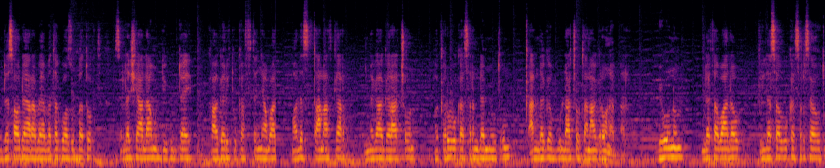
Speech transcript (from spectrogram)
ወደ ሳውዲ አረቢያ በተጓዙበት ወቅት ስለ ሼህ አላሙዲ ጉዳይ ከሀገሪቱ ከፍተኛ ባለስልጣናት ጋር መነጋገራቸውን በቅርቡ ከስር እንደሚወጡም ቃል እንደገቡላቸው ተናግረው ነበር። ቢሆንም እንደተባለው ግለሰቡ ከስር ሳይወጡ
